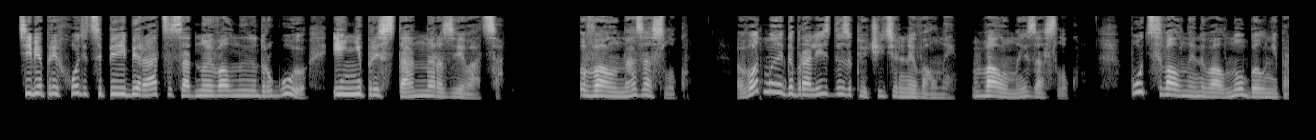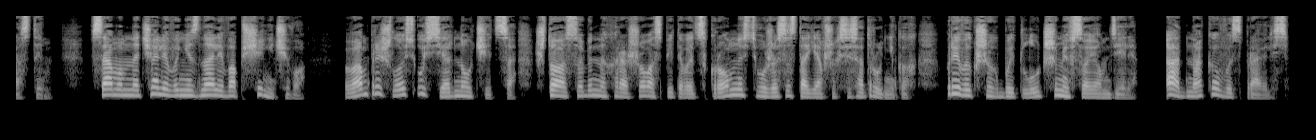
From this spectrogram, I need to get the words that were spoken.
Тебе приходится перебираться с одной волны на другую и непрестанно развиваться. Волна заслуг. Вот мы и добрались до заключительной волны — волны заслуг. Путь с волны на волну был непростым. В самом начале вы не знали вообще ничего. Вам пришлось усердно учиться, что особенно хорошо воспитывает скромность в уже состоявшихся сотрудниках, привыкших быть лучшими в своем деле. Однако вы справились.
